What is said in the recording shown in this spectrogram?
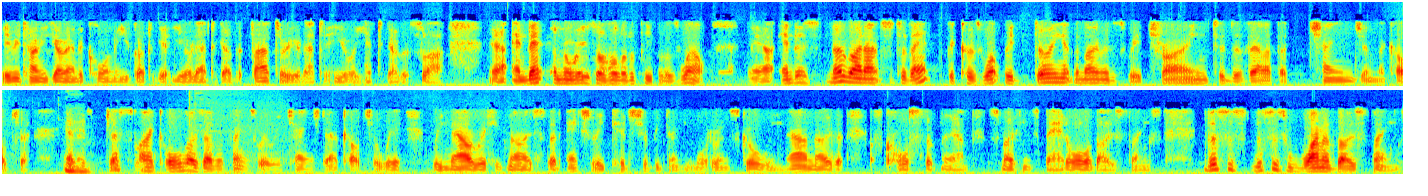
Every time you go around a corner, you've got to get you're allowed to go a bit faster, you're allowed to or you have to go a bit slower, yeah, and that annoys a whole lot of people as well. Yeah, and there's no right answer to that because what we're doing at the moment is we're trying to develop a change in the culture, and it's just like all those other things where we changed our culture, where we now recognise that actually kids should be drinking water in school. We now know that, of course, that um, smoking's bad, all of those things. This is this is one of those things,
